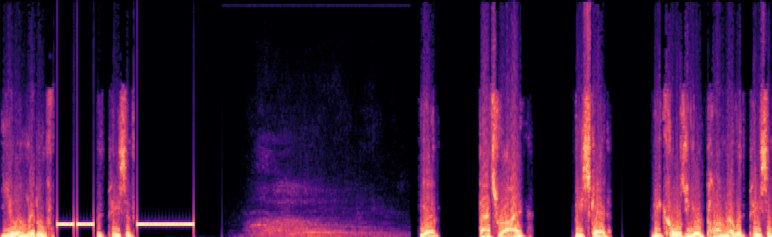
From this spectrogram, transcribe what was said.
You a little f with piece of Yeah. That's right. Be scared. Because you're a plumber with piece of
